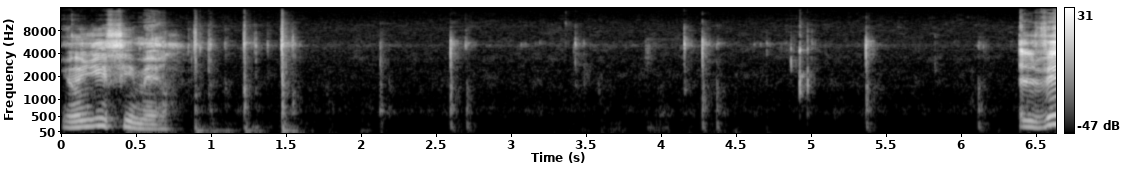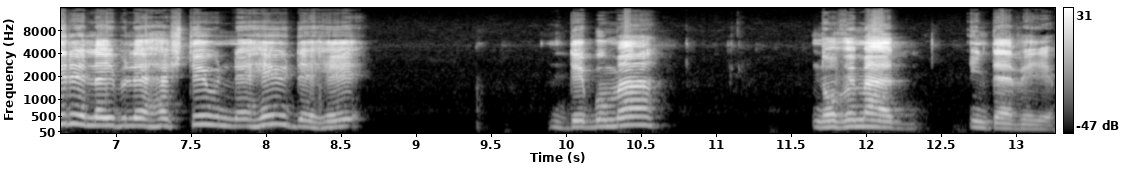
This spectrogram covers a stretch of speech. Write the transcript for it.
Yonji female. الفيري ليبلة هشتي ونهي ودهي ديبوما نوفيما in the video.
